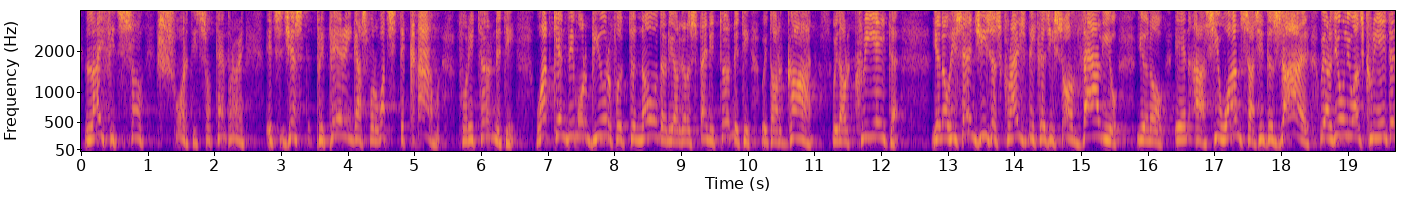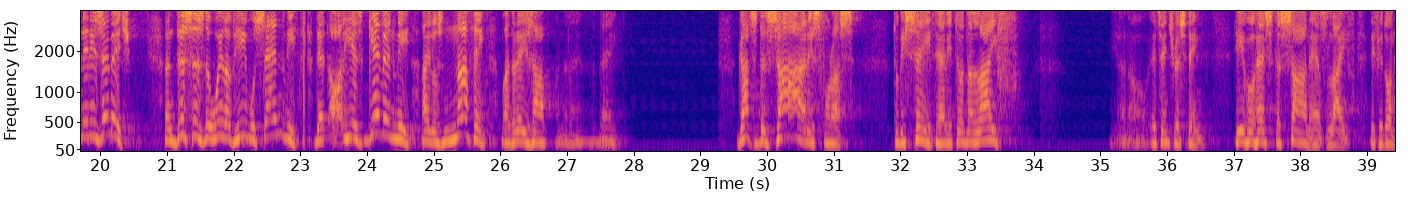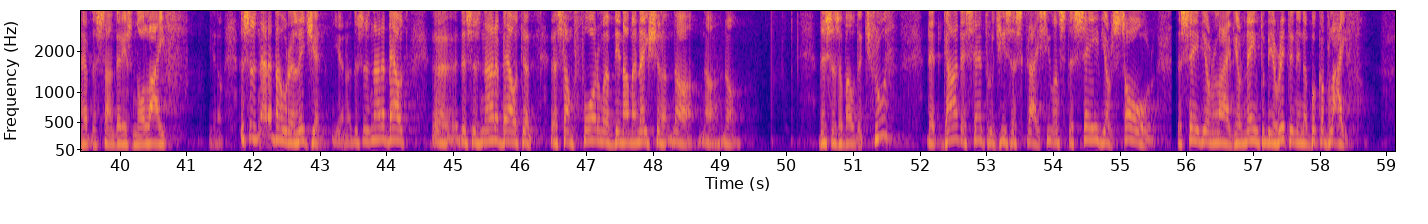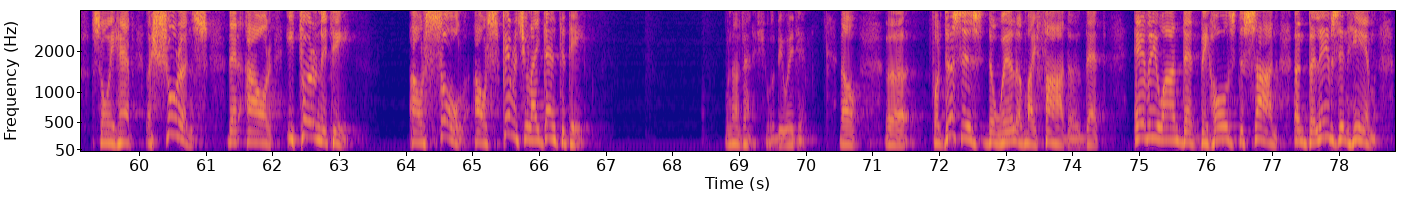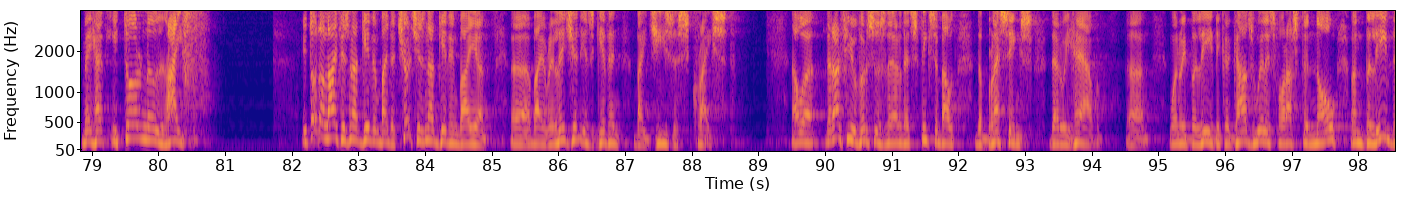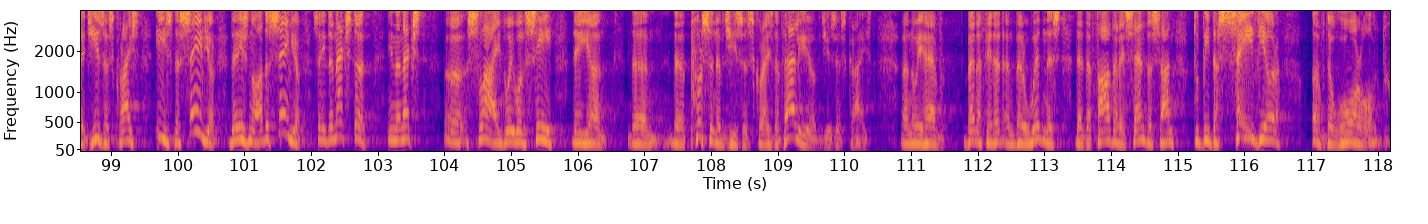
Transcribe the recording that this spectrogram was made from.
life is so short, it's so temporary. It's just preparing us for what's to come, for eternity. What can be more beautiful to know that we are going to spend eternity with our God, with our Creator? You know, He sent Jesus Christ because He saw value, you know, in us. He wants us, He desired. We are the only ones created in His image. And this is the will of Him who sent me, that all He has given me, I lose nothing, but raise up on the day. God's desire is for us to be saved, to have eternal life. You know, it's interesting. He who has the Son has life. If you don't have the Son, there is no life. You know, this is not about religion. You know, this is not about uh, this is not about uh, uh, some form of denomination. No, no, no. This is about the truth that God has sent through Jesus Christ. He wants to save your soul, to save your life, your name to be written in the book of life. So we have assurance that our eternity, our soul, our spiritual identity will not vanish. We'll be with Him. Now, uh, For this is the will of my Father, that everyone that beholds the Son and believes in him may have eternal life. Eternal life is not given by the church, is not given by, uh, uh, by religion, it's given by Jesus Christ. Now, uh, there are a few verses there that speaks about the blessings that we have uh, when we believe, because God's will is for us to know and believe that Jesus Christ is the Savior. There is no other Savior. So, in the next, uh, in the next uh, slide, we will see the, uh, the, the person of Jesus Christ, the value of Jesus Christ. And we have benefited and bear witness that the Father has sent the Son to be the Savior of the world.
